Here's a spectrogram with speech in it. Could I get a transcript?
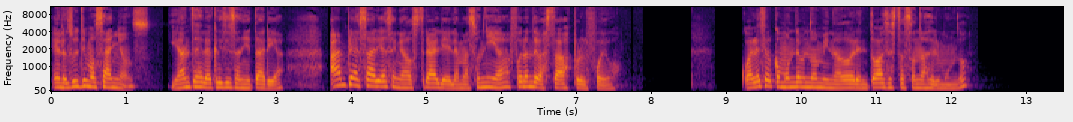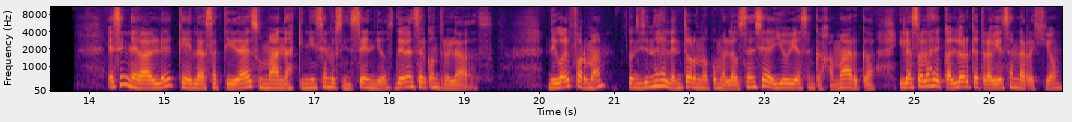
En los últimos años, y antes de la crisis sanitaria, Amplias áreas en Australia y la Amazonía fueron devastadas por el fuego. ¿Cuál es el común denominador en todas estas zonas del mundo? Es innegable que las actividades humanas que inician los incendios deben ser controladas. De igual forma, condiciones del entorno como la ausencia de lluvias en Cajamarca y las olas de calor que atraviesan la región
